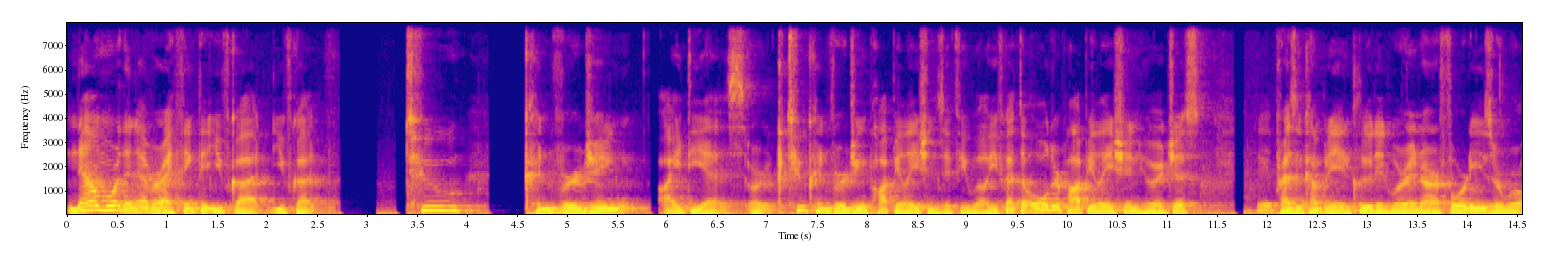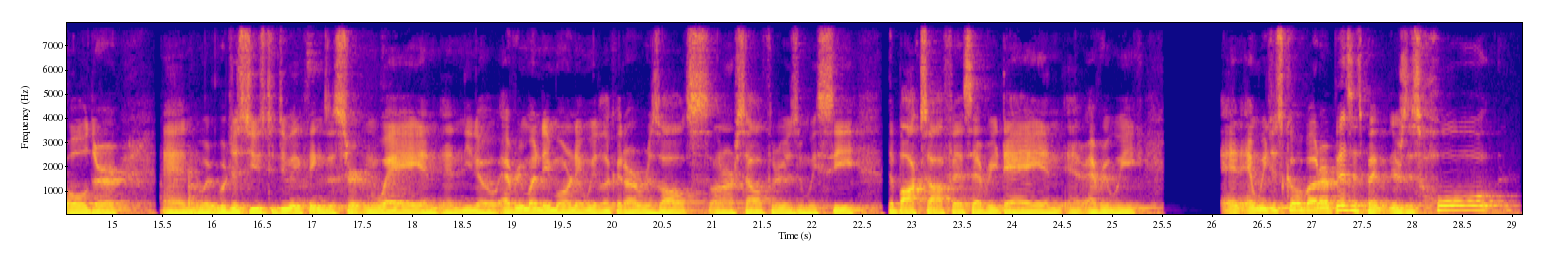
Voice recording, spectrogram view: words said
now more than ever, I think that you've got you've got two converging ideas or two converging populations, if you will. You've got the older population who are just present company included. We're in our 40s or we're older and we're just used to doing things a certain way. And, and you know every monday morning we look at our results on our sell-throughs and we see the box office every day and, and every week. And, and we just go about our business. But there's this whole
